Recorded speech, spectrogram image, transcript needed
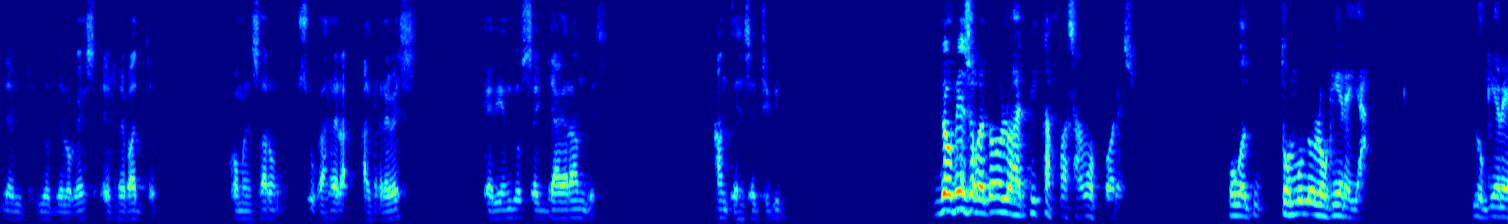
lo- de lo que es el reparto, comenzaron su carrera al revés, queriendo ser ya grandes antes de ser chiquitos? Yo pienso que todos los artistas pasamos por eso. Porque todo el mundo lo quiere ya. Lo quiere.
